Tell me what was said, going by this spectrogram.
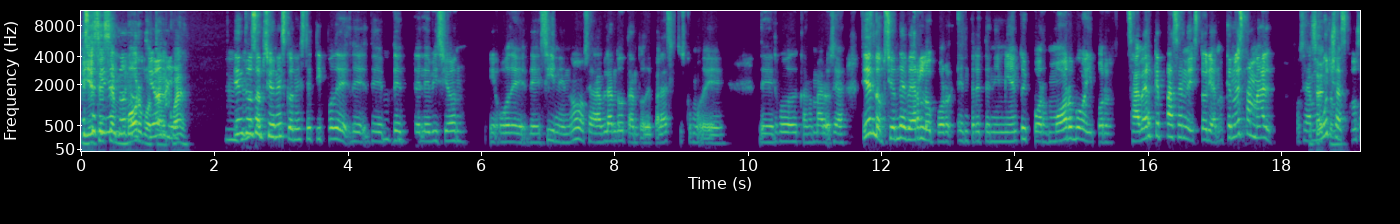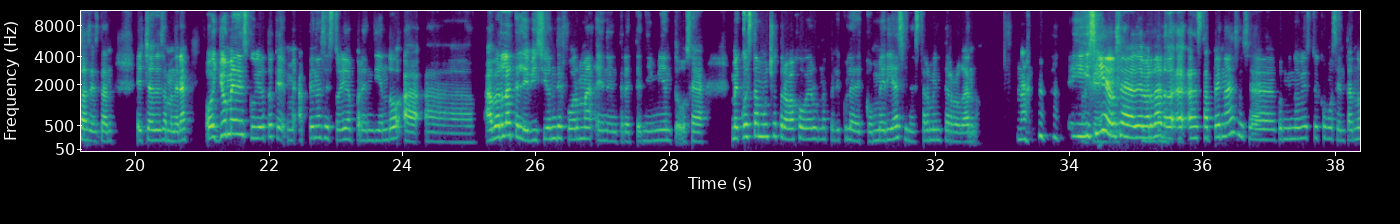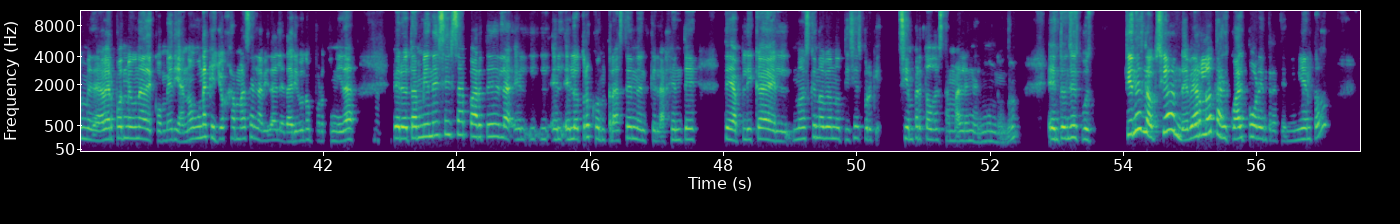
Y es, ese morbo tal cual. Tienes dos opciones con este tipo de, televisión o de, cine, ¿no? O sea, hablando tanto de parásitos como de del juego de calamar, o sea, tienes la opción de verlo por entretenimiento y por morbo y por saber qué pasa en la historia, ¿no? Que no está mal, o sea, muchas cosas están hechas de esa manera. Hoy yo me he descubierto que apenas estoy aprendiendo a, a, ver la televisión de forma en entretenimiento, o sea, me cuesta mucho trabajo ver una película de comedia sin estarme interrogando. Y sí, o sea, de verdad, hasta apenas, o sea, con mi novio estoy como sentándome de, a ver, ponme una de comedia, ¿no? Una que yo jamás en la vida le daría una oportunidad. Pero también es esa parte, el, el, el, otro contraste en el que la gente te aplica el, no es que no veo noticias porque siempre todo está mal en el mundo, ¿no? Entonces, pues tienes la opción de verlo tal cual por entretenimiento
